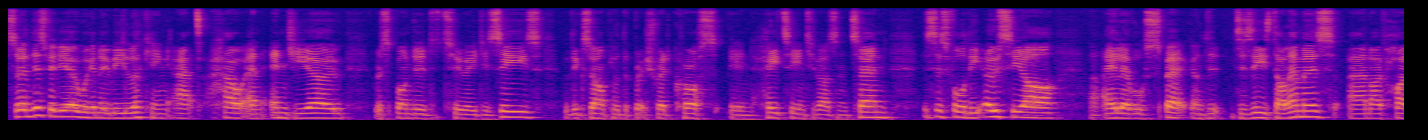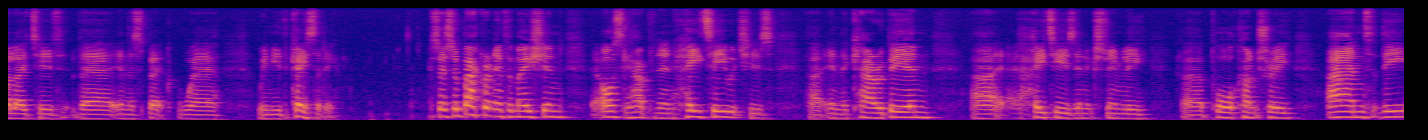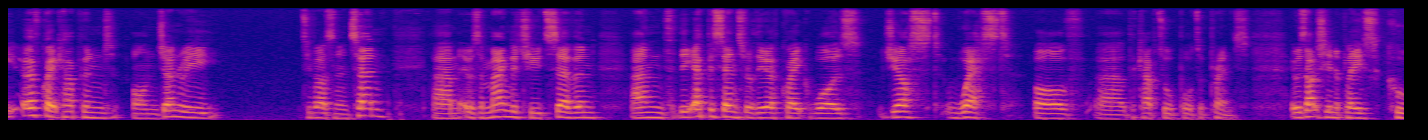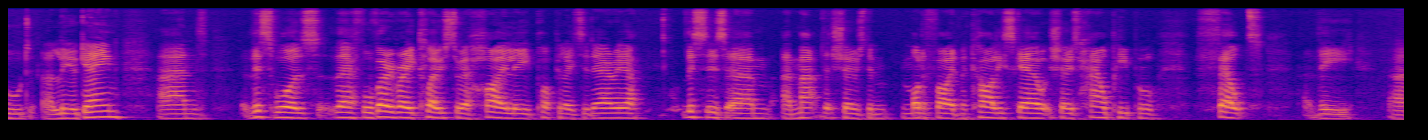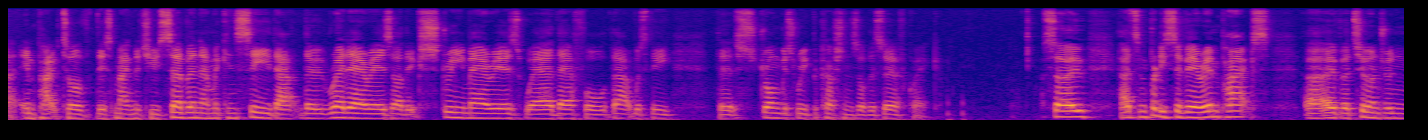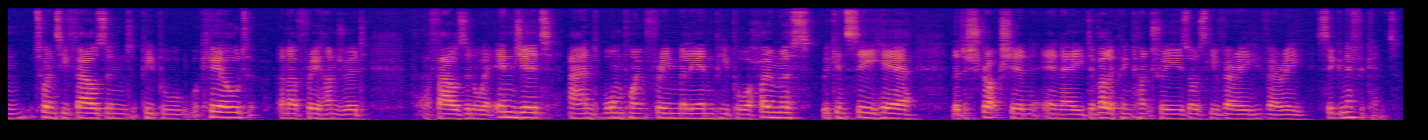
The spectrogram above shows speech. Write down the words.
So in this video we're going to be looking at how an NGO responded to a disease with the example of the British Red Cross in Haiti in 2010. This is for the OCR uh, A-level spec and disease dilemmas and I've highlighted there in the spec where we need the case study. So some background information, it obviously happened in Haiti which is uh, in the Caribbean. Uh, Haiti is an extremely uh, poor country and the earthquake happened on January 2010. Um, it was a magnitude 7, and the epicenter of the earthquake was just west of uh, the capital, Port au Prince. It was actually in a place called uh, Léogâne, and this was therefore very, very close to a highly populated area. This is um, a map that shows the modified Mercalli scale. It shows how people felt the uh, impact of this magnitude 7 and we can see that the red areas are the extreme areas where therefore that was the the strongest repercussions of this earthquake. So had some pretty severe impacts. Uh, over 220,000 people were killed another 300,000 were injured and 1.3 million people were homeless. We can see here the destruction in a developing country is obviously very very significant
